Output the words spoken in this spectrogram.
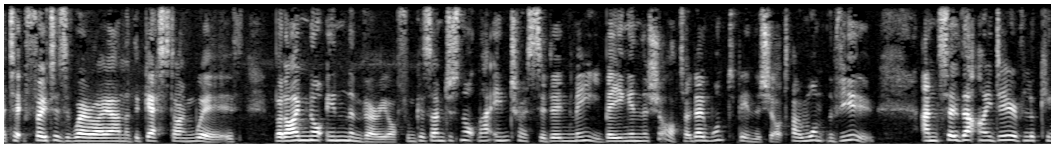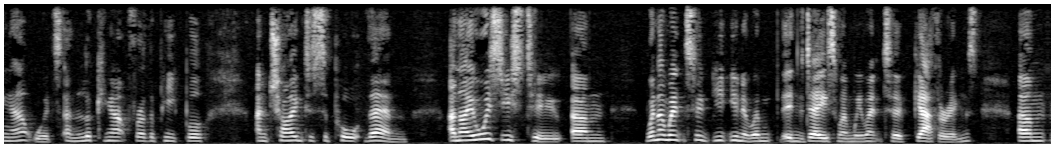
i take photos of where i am and the guest i'm with but i'm not in them very often because i'm just not that interested in me being in the shot. I don't want to be in the shot. I want the view. And so that idea of looking outwards and looking out for other people and trying to support them. And i always used to um, when I went to, you, know, when, in the days when we went to gatherings, um,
